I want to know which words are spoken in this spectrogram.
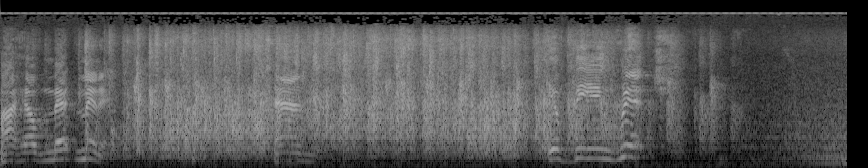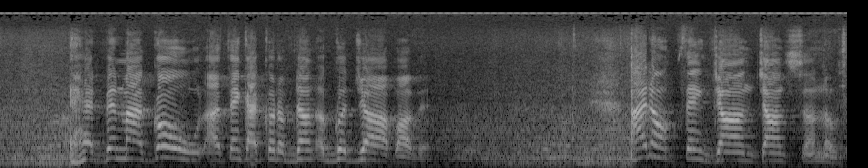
I have met many. And if being rich had been my goal, I think I could have done a good job of it. I don't think John Johnson of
